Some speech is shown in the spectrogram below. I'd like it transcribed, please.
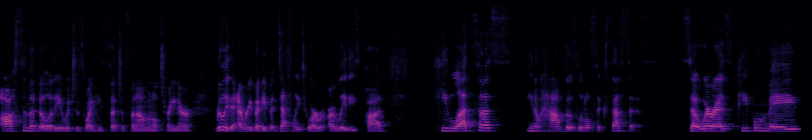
awesome ability, which is why he's such a phenomenal trainer, really to everybody, but definitely to our, our ladies pod. He lets us, you know, have those little successes. So whereas people may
